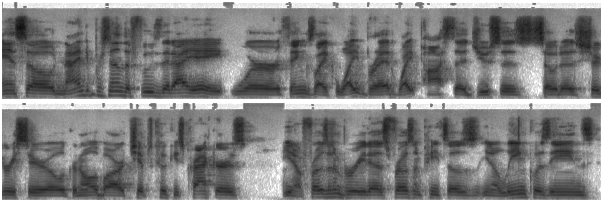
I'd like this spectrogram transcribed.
And so 90% of the foods that I ate were things like white bread, white pasta, juices, sodas, sugary cereal, granola bar, chips, cookies, crackers, you know, frozen burritos, frozen pizzas, you know, lean cuisines,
